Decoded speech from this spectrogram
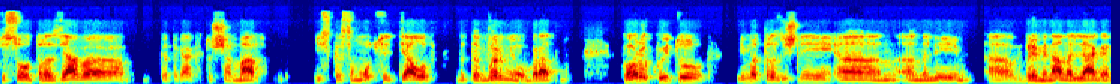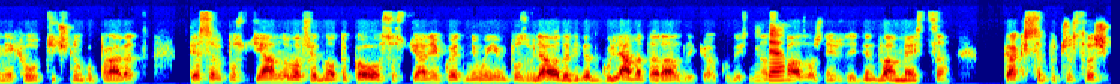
ти се отразява така като шамар. Иска самото си тяло да те върне обратно. Хора, които имат различни а, а, нали, а, времена на лягане, хаотично го правят, те са постоянно в едно такова състояние, което не им позволява да видят голямата разлика. Ако наистина да. спазваш нещо за един-два месеца, как ще се почувстваш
